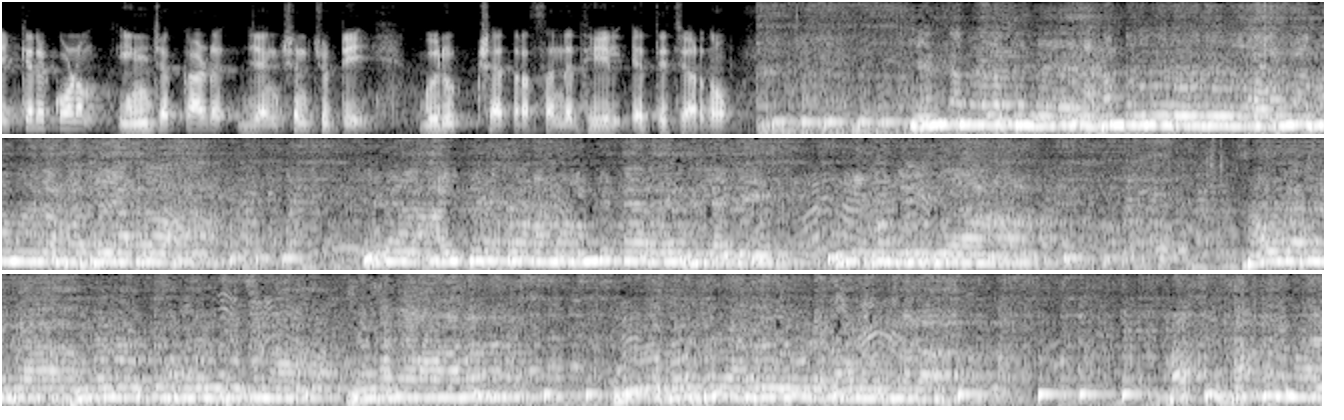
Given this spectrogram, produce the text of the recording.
ഐക്കരക്കോണം ഇഞ്ചക്കാട് ജംഗ്ഷൻ ചുറ്റി ഗുരുക്ഷേത്ര സന്നിധിയിൽ എത്തിച്ചേർന്നു. ചെണ്ടമേളത്തിന്റെ അകമ്പടിയോടുകൂടിയുള്ള വർണസമാന ഘോഷയാത്ര ഇത് ഐക്യരക്കോണം ഇന്ത്യക്കാരുടെ ജംഗ്ഷനിലേക്ക് നീങ്ങിക്കൊണ്ടിരിക്കുകയാണ് സൗവർണിക പുനലൂർ അവതരിപ്പിക്കുന്ന ചെണ്ടമേളമാണ് ഈ ഘോഷയാത്രയിലൂടെ കടന്നുവരുന്നത് ഭക്തിസാന്ദ്രമായ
